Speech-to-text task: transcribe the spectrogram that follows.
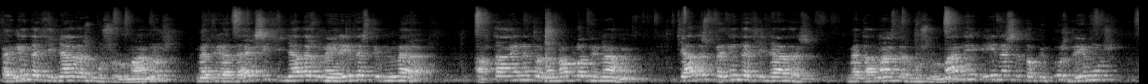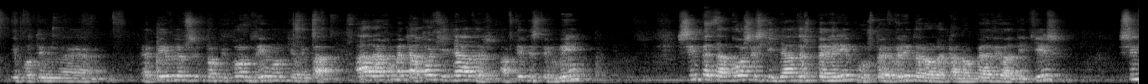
50.000 μουσουλμάνους με 36.000 μερίδες την ημέρα. Αυτά είναι των ενόπλων δυνάμεων. Και άλλες 50.000 μετανάστες μουσουλμάνοι είναι σε τοπικούς δήμους υπό την ε, επίβλεψη τοπικών δήμων κλπ. Άρα έχουμε 100.000 αυτή τη στιγμή, συν 500.000 περίπου στο ευρύτερο λεκανοπέδιο Αττικής, συν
